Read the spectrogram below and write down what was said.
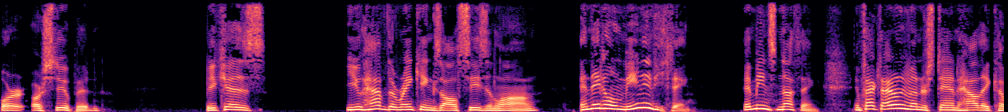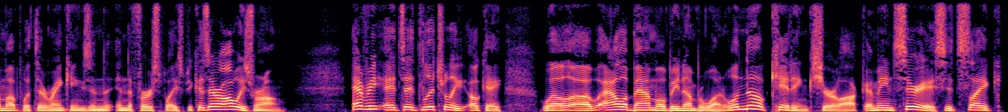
or, or stupid because you have the rankings all season long and they don't mean anything. It means nothing. In fact, I don't even understand how they come up with their rankings in the, in the first place because they're always wrong. Every it's it's literally okay. Well, uh, Alabama will be number one. Well, no kidding, Sherlock. I mean, serious. It's like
